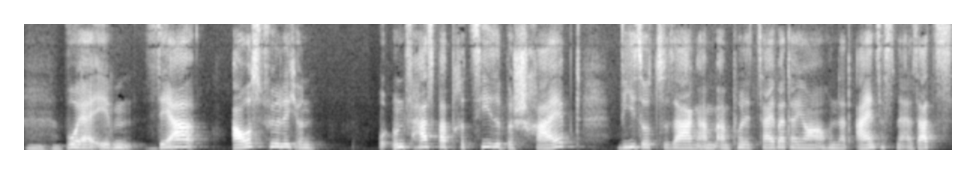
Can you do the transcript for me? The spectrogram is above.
mhm. wo er eben sehr ausführlich und unfassbar präzise beschreibt, wie sozusagen am, am Polizeibataillon 101, das ist eine Ersatz,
